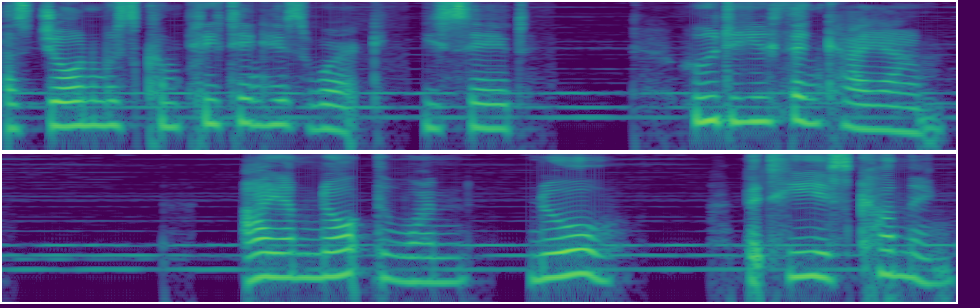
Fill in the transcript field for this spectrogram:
As John was completing his work, he said, Who do you think I am? I am not the one, no, but he is coming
